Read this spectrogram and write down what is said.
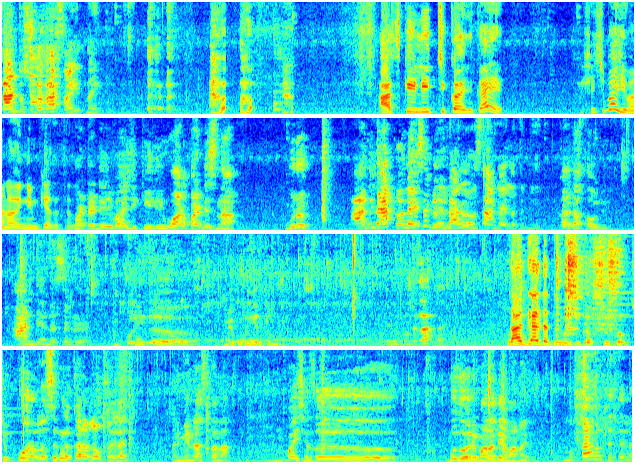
ताट सुद्धा घासा येत नाही. आज केली चिकन काय? कशाची भाजी बनावी नेमकी आता त्याला? बटाट्याची भाजी केली वाढ पाटीस ना. उरक. आम्ही दाखवलंय सगळं लागलं सांगायला तुम्ही. काय दाखवली आणलेलं सगळं. आणि कोणी अं, मी कुठे गेलो तुम्ही? तुम्ही कुठे जाताय? गावात गेलता तुम्ही? म्हणजे गपचूप गपचूप पोराला सगळं करायला लावताय काय? आणि मी नसताना? पैशाचं बुधवारी मला द्या म्हणायचं. मग काय होतं त्याला?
